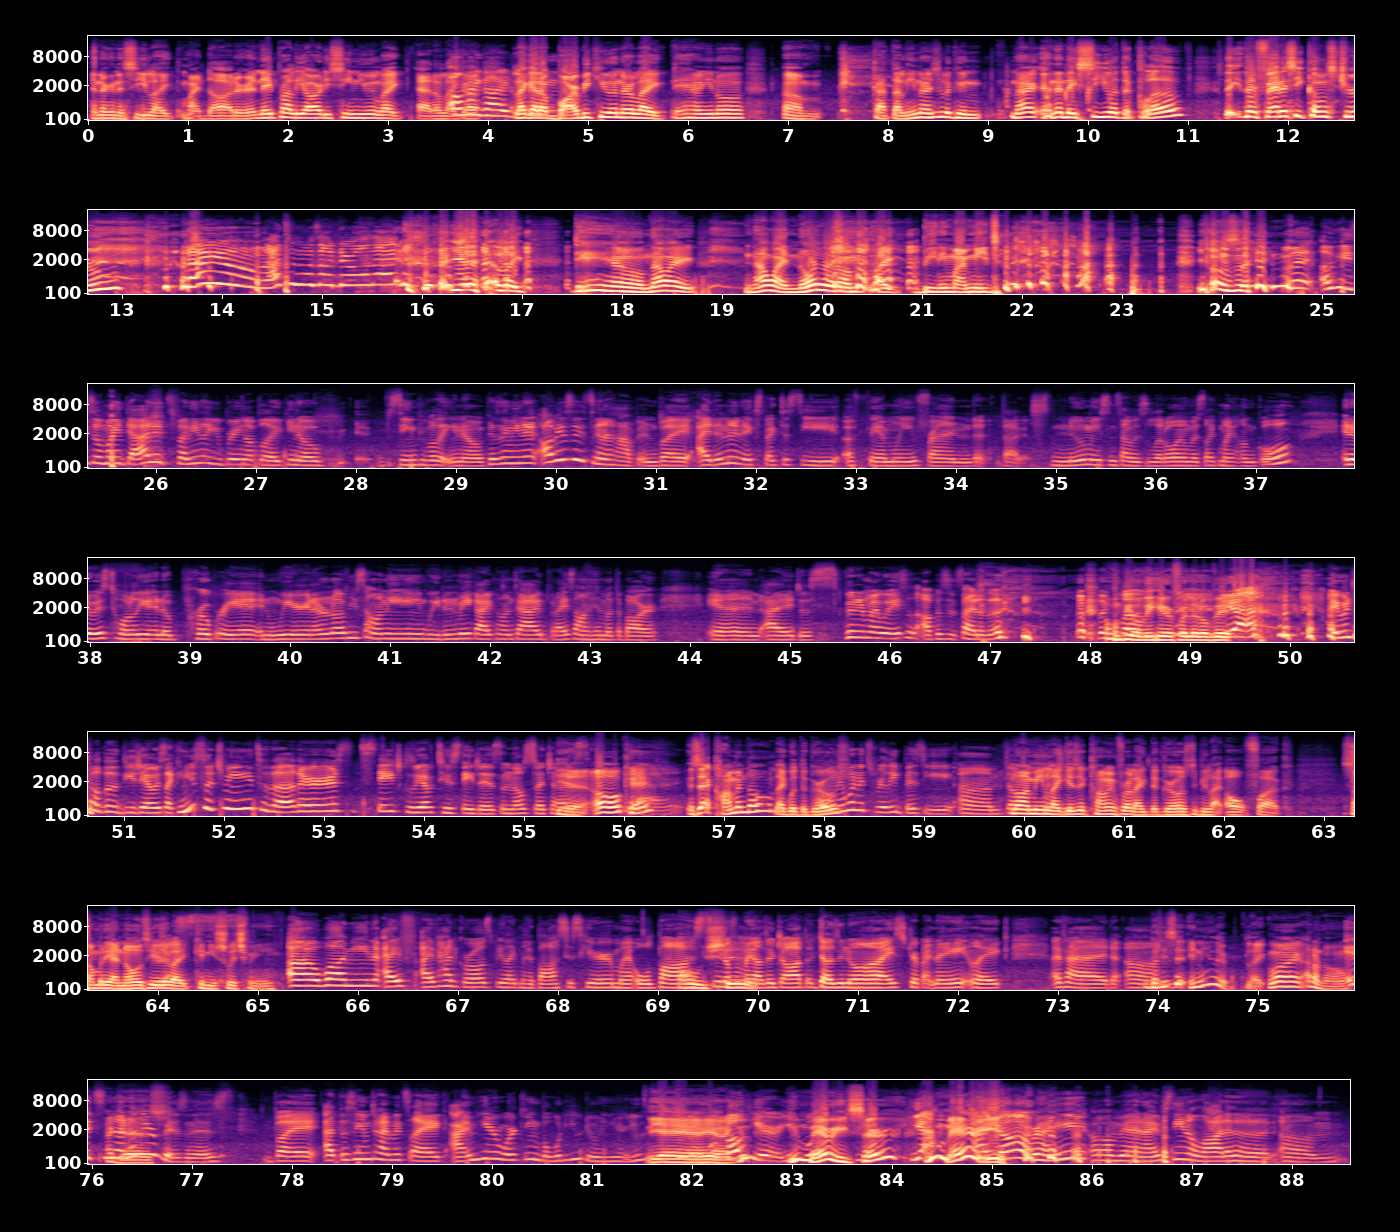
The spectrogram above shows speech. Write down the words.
and they're gonna see like my daughter, and they probably already seen you like at a like Oh a, my God, like at a barbecue, and they're like, damn, you know, um, Catalina is looking nice, and then they see you at the club. They, their fantasy comes true. Damn, that's what was under all that. yeah, like damn. Now I, now I know what I'm like beating my meat. You know what I'm saying? but okay, so my dad. It's funny that you bring up like you know, seeing people that you know, because I mean, it, obviously it's gonna happen. But I didn't expect to see a family friend that knew me since I was little and was like my uncle. And it was totally inappropriate and weird. I don't know if he saw me. We didn't make eye contact, but I saw him at the bar, and I just scooted my way to the opposite side of the. I'm gonna be over here for a little bit. Yeah. I even told the DJ, I was like, can you switch me to the other stage? Because we have two stages and they'll switch us. Yeah. Oh, okay. Yeah. Is that common though? Like with the girls? Only when it's really busy. Um, no, I mean, like, is it common for like the girls to be like, "Oh, fuck, somebody I know is here. Yes. Like, can you switch me?" Uh, well, I mean, I've I've had girls be like, my boss is here, my old boss, Oh, you know, from my other job that doesn't know I strip at night. Like, I've had. Um, but is it any other like? Well, I, I don't know. It's I none of their business. But at the same time, it's like I'm here working, but what are you doing here? You Yeah, yeah, yeah. We're both you, here. You, married, sir? Yeah, You married? I know, right? oh man, I've seen a lot of um,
